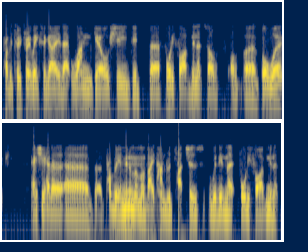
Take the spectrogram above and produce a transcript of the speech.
probably two, three weeks ago, that one girl she did uh, 45 minutes of of uh, ball work and she had a, a, probably a minimum of 800 touches within that 45 minutes.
